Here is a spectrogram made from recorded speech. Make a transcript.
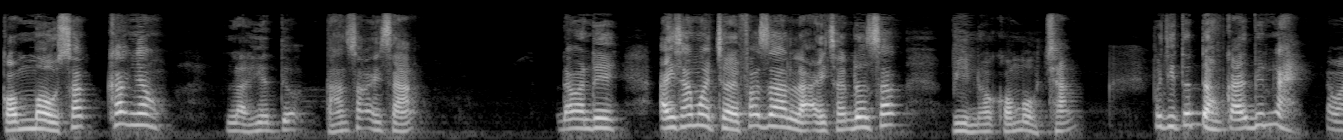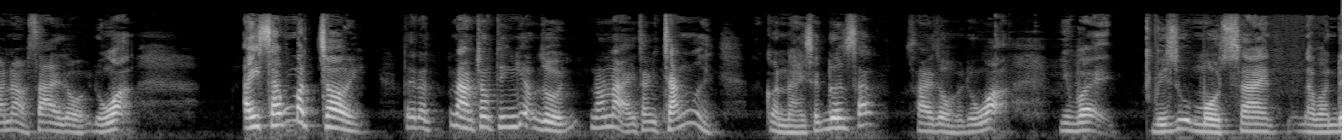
có màu sắc khác nhau là hiện tượng tán sắc ánh sáng. Đáp án D, ánh sáng mặt trời phát ra là ánh sáng đơn sắc vì nó có màu trắng. Vậy thì tất đọc cái biết ngay đáp án nào sai rồi đúng không ạ? Ánh sáng mặt trời, thế là làm trong thí nghiệm rồi, nó là ánh sáng trắng rồi, còn này sẽ đơn sắc, sai rồi đúng không ạ? Như vậy, ví dụ một sai đáp án D.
